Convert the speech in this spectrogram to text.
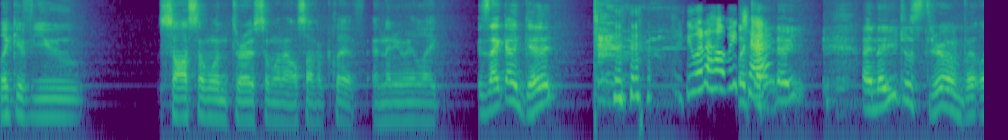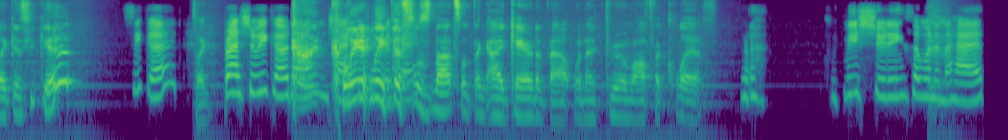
Like if you saw someone throw someone else off a cliff and then you were like, "Is that guy good?" you want to help me Like I check? know you, I know you just threw him, but like, is he good? Is he good? It's like Bruh, should we go down clearly this okay? was not something I cared about when I threw him off a cliff. me shooting someone in the head.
